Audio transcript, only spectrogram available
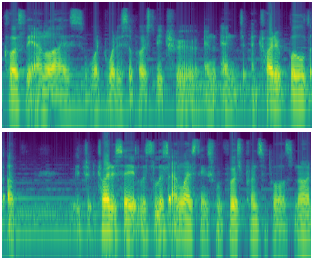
closely analyze what, what is supposed to be true and, and, and try to build up try to say let's let's analyze things from first principles, not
